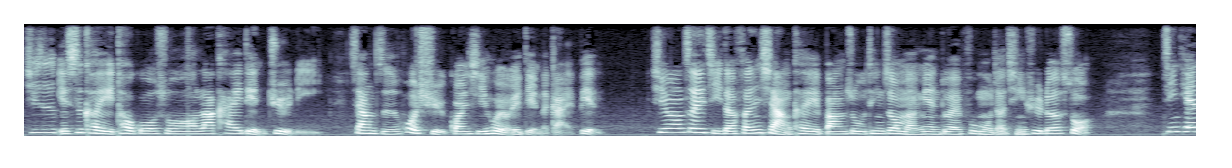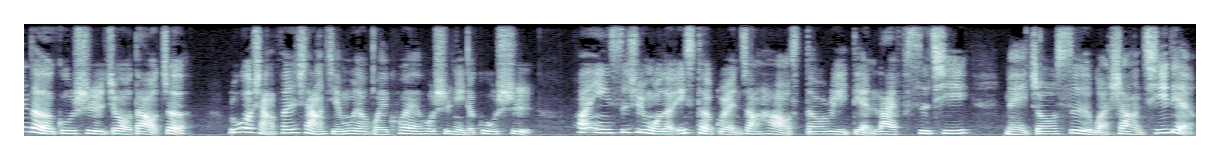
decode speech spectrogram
其实也是可以透过说拉开一点距离，这样子或许关系会有一点的改变。希望这一集的分享可以帮助听众们面对父母的情绪勒索。今天的故事就到这。如果想分享节目的回馈或是你的故事，欢迎私讯我的 Instagram 账号 story 点 life 四七。每周四晚上七点，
